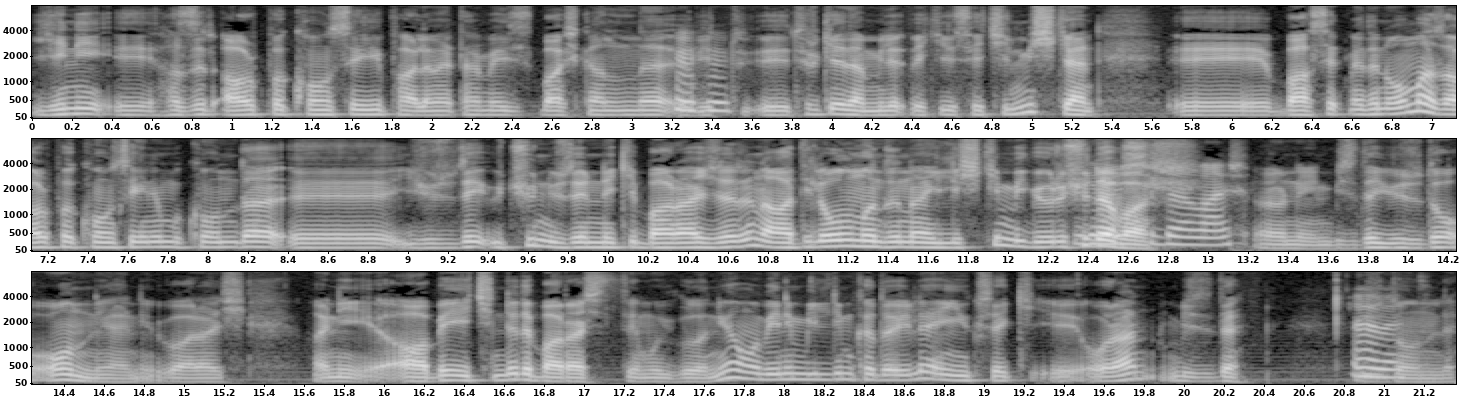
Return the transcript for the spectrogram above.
yeni e, hazır Avrupa Konseyi Parlamenter Meclis Başkanlığı'na Hı hı. bir tü- e, Türkiye'den milletvekili seçilmişken e, bahsetmeden olmaz. Avrupa Konseyi'nin bu konuda e, yüzde üçün üzerindeki barajların adil olmadığına ilişkin bir görüşü, de var. Görüşü de var. Örneğin bizde yüzde on yani baraj. Hani AB içinde de baraj sistemi uygulanıyor ama benim bildiğim kadarıyla en yüksek e, oran bizde. Evet. %10 ile.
